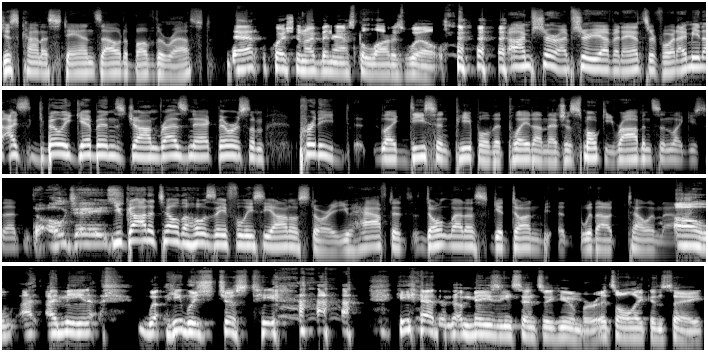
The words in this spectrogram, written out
just kind of stands out above the rest? That question I've been asked a lot as well. I'm sure. I'm sure you have an answer for it. I mean, I Billy Gibbons, John Rzeznik. There were some pretty like decent people that played on that. Just Smokey Robinson, like you said. The O'Jays. You got to tell the Jose Feliciano story. You have to. Don't let us get done without telling that. oh, I, I mean, well, he was just he he had an amazing sense of humor. It's all I can say.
